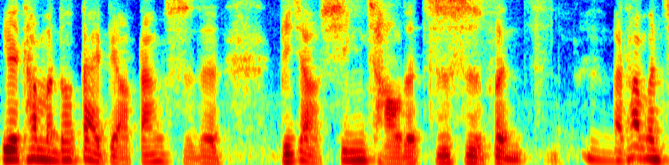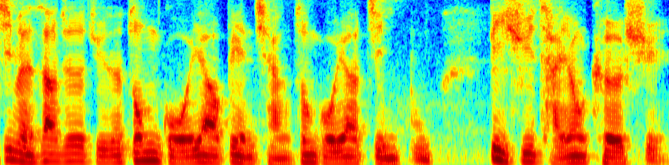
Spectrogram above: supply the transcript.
因为他们都代表当时的比较新潮的知识分子，那他们基本上就是觉得中国要变强，中国要进步，必须采用科学。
